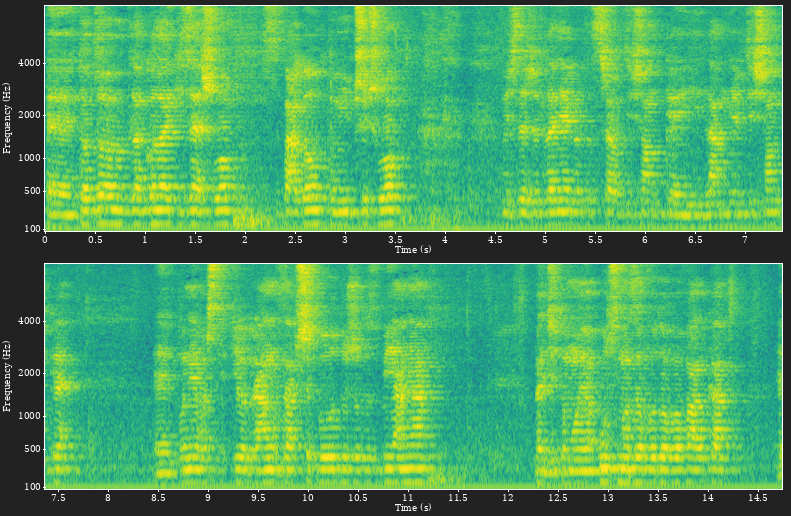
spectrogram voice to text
E, To, co dla kolegi zeszło z wagą, to mi przyszło. Myślę, że dla niego to strzał w dziesiątkę i dla mnie w dziesiątkę. E, Ponieważ tych kilogramów zawsze było dużo do zbijania. Będzie to moja ósma zawodowa walka. E,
